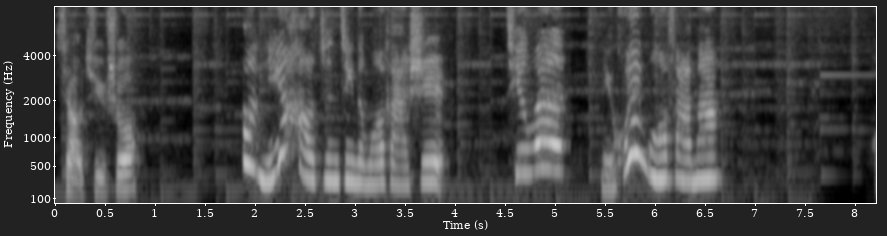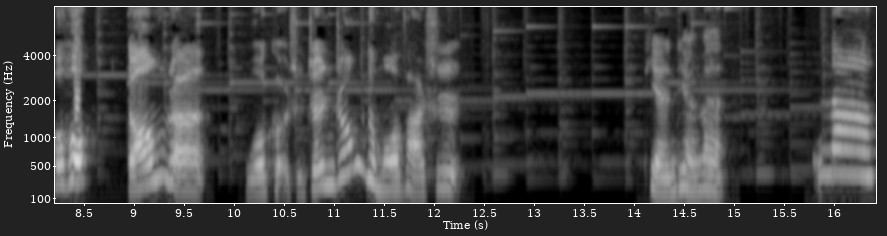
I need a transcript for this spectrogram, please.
小趣说：“哦，你好，尊敬的魔法师，请问你会魔法吗？”“呵呵，当然，我可是真正的魔法师。”甜甜问：“那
